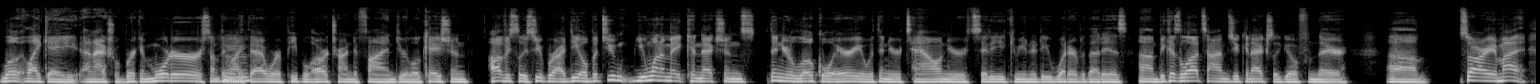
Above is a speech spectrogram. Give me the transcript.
lo- like a an actual brick and mortar or something like that, where people are trying to find your location. Obviously, super ideal, but you you want to make connections within your local area, within your town, your city, community, whatever that is, um, because a lot of times you can actually go from there. Um, sorry, am I?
